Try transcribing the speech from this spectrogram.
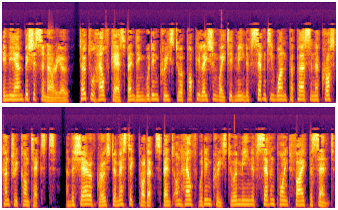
In the ambitious scenario, total healthcare spending would increase to a population-weighted mean of 71 per person across country contexts, and the share of gross domestic product spent on health would increase to a mean of 7.5%.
